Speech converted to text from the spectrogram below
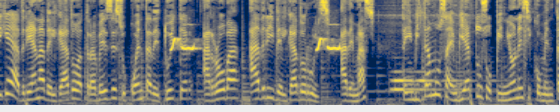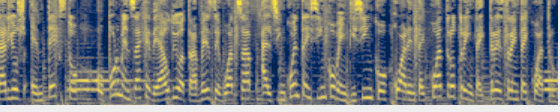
Sigue a Adriana Delgado a través de su cuenta de Twitter, arroba Adri Delgado Ruiz. Además, te invitamos a enviar tus opiniones y comentarios en texto o por mensaje de audio a través de WhatsApp al 5525 44 33 34.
